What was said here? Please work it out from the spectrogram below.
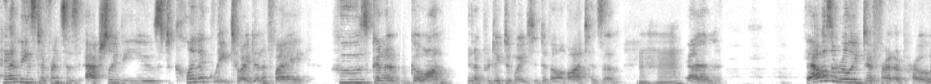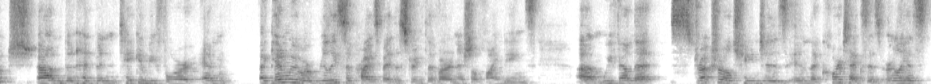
can these differences actually be used clinically to identify who's going to go on in a predictive way to develop autism? Mhm. And that was a really different approach um, than had been taken before. And again, we were really surprised by the strength of our initial findings. Um, we found that structural changes in the cortex as early as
